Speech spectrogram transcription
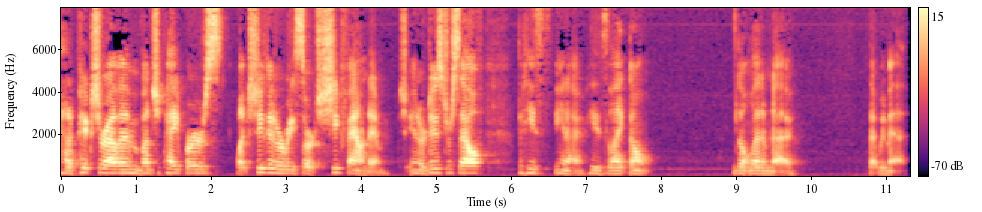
had a picture of him, a bunch of papers. Like she did her research. She found him. She introduced herself, but he's, you know, he's like, don't, don't let him know that we met.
